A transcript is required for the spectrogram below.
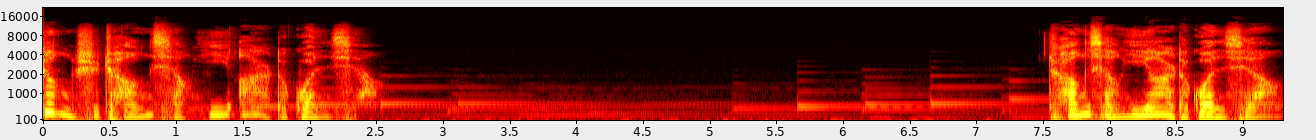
正是常想一二的观想。常想一二的观想，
